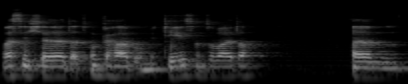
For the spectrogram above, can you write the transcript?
was ich äh, da getrunken habe und mit Tees und so weiter. Ähm,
